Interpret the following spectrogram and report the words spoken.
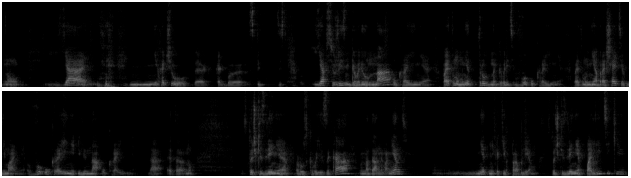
ну, я не хочу, э, как бы, специ... то есть я всю жизнь говорил на Украине, поэтому мне трудно говорить в Украине. Поэтому не обращайте внимания, в Украине или на Украине. Да, это, ну, с точки зрения русского языка на данный момент нет никаких проблем. С точки зрения политики,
